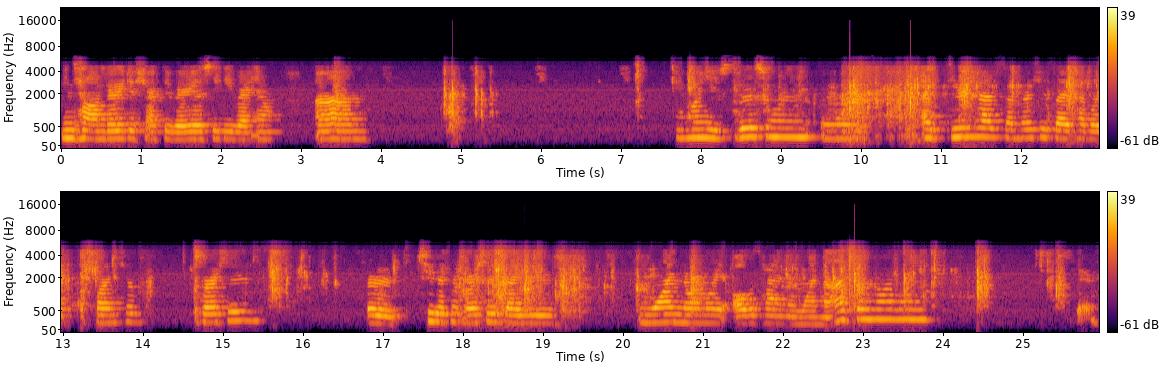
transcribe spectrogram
you can tell I'm very distracted, very OCD right now. Um, I want to use this one, or I do have some brushes that have like a bunch of brushes, or two different brushes. I use one normally all the time and one not so normally. There.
